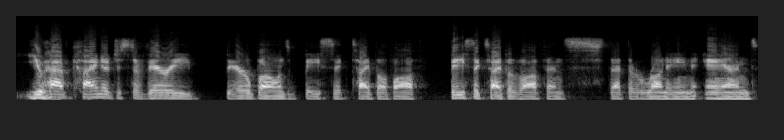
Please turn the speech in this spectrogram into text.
you have kind of just a very bare bones, basic type of off basic type of offense that they're running, and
